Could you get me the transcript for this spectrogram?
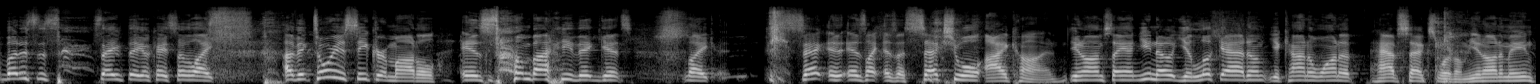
but it's the same thing. Okay, so like a Victoria's Secret model is somebody that gets like sec- is like as a sexual icon. You know what I'm saying? You know, you look at them, you kind of want to have sex with them. You know what I mean?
